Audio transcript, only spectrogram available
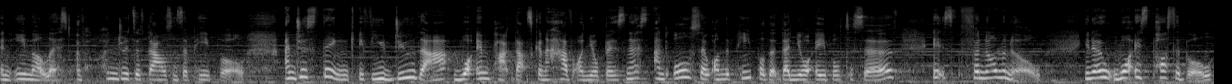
an email list of hundreds of thousands of people. And just think if you do that, what impact that's going to have on your business and also on the people that then you're able to serve. It's phenomenal. You know, what is possible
